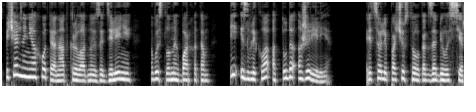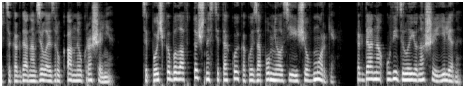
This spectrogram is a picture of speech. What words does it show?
С печальной неохотой она открыла одно из отделений, выстланных бархатом, и извлекла оттуда ожерелье. Рицоли почувствовала, как забилось сердце, когда она взяла из рук Анны украшение. Цепочка была в точности такой, какой запомнилась ей еще в морге, когда она увидела ее на шее Елены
